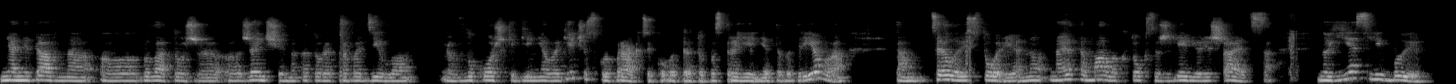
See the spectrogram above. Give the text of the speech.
У меня недавно э, была тоже э, женщина, которая проводила в Лукошке генеалогическую практику, вот это построение этого древа, там целая история, но на это мало кто, к сожалению, решается. Но если бы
